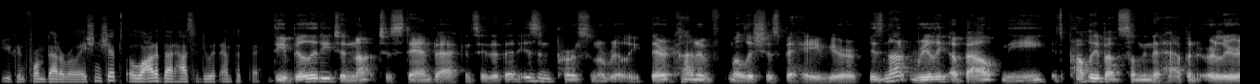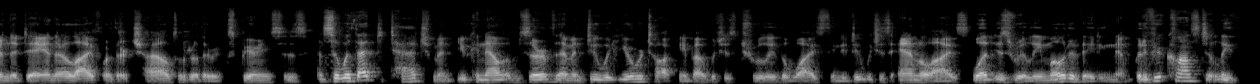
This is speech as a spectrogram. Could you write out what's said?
you can form better relationships. A lot of that has to do with empathy. The ability to not to stand back and say that that isn't personal, really. Their kind of malicious behavior is not really about me. It's probably about something that happened earlier in the day in their life or their childhood or their experiences. And so, with that detachment, you can now observe them and do what you were talking about, which is truly the wise thing to do, which is analyze what is really motivating them. But if you're constantly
